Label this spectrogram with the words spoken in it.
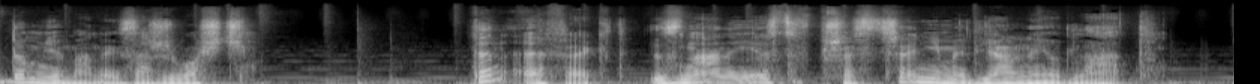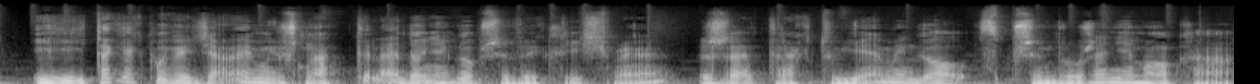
domniemanych zażyłości. Ten efekt znany jest w przestrzeni medialnej od lat. I tak jak powiedziałem, już na tyle do niego przywykliśmy, że traktujemy go z przymrużeniem oka,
